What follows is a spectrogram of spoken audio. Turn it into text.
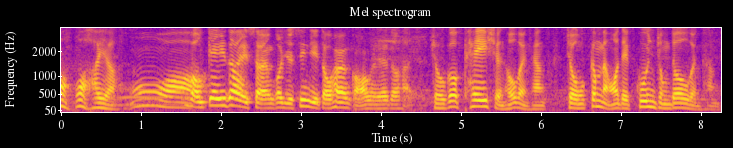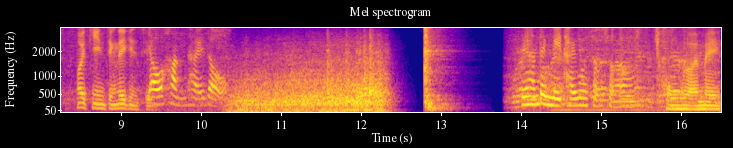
哦，哇，係啊，哦，哇！部機都係上個月先至到香港嘅啫，都係。做嗰個 patient 好榮幸，做今日我哋觀眾都好榮幸，可以見證呢件事。有幸睇到。你肯定未睇過手術啊？從來未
